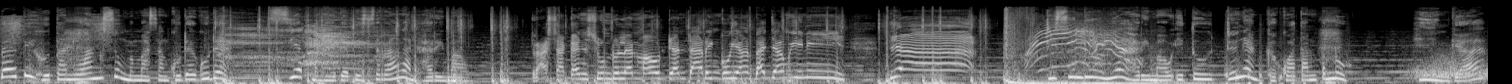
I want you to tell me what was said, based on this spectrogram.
babi hutan langsung memasang kuda-kuda, siap menghadapi serangan harimau. Rasakan sundulan maut dan taringku yang tajam ini. Ya! Disundulnya harimau itu dengan kekuatan penuh, hingga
